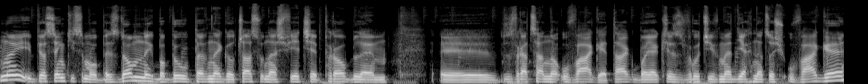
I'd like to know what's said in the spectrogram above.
No i piosenki są o bezdomnych, bo był pewnego czasu na świecie problem, yy, zwracano uwagę, tak? Bo jak się zwróci w mediach na coś uwagę,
